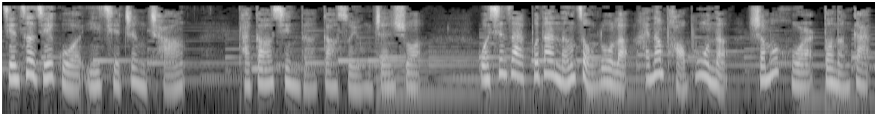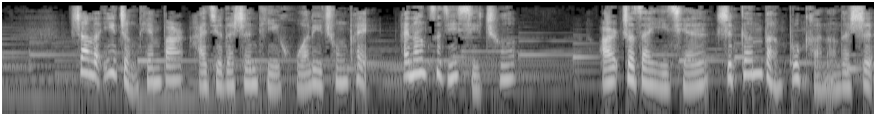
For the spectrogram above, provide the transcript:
检测结果一切正常。”她高兴地告诉永贞说：“我现在不但能走路了，还能跑步呢，什么活儿都能干。上了一整天班，还觉得身体活力充沛，还能自己洗车。而这在以前是根本不可能的事。”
